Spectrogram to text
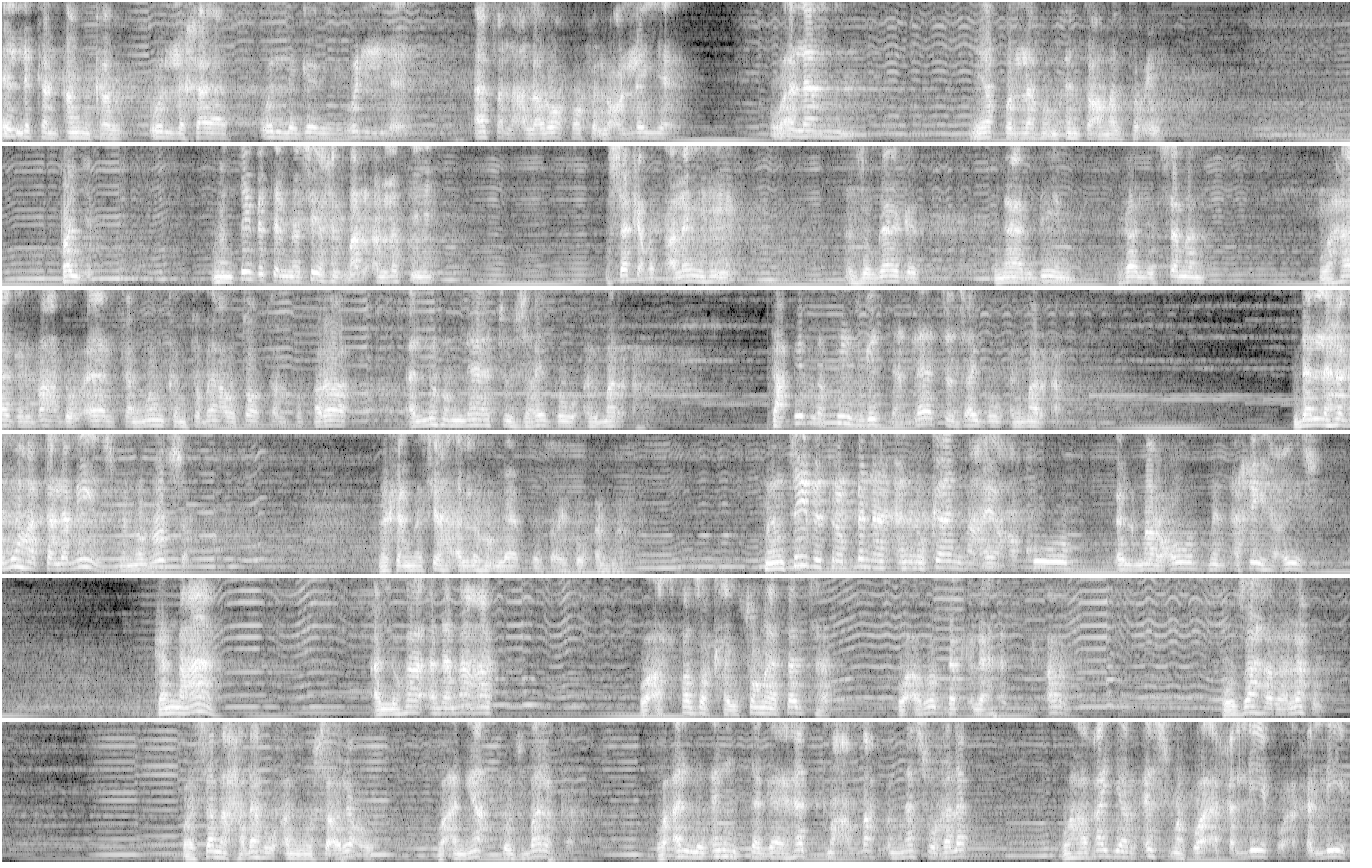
اللي كان أنكر واللي خاف واللي جري واللي قفل على روحه في العلية ولم يقل لهم أنتوا عملتوا إيه. طيب من طيبة المسيح المرأة التي سكبت عليه زجاجة ناردين غالي الثمن وهاجر البعض وقال كان ممكن تباع وتعطى الفقراء. قال لهم لا تزعجوا المرأة. تعبير لطيف جدا. لا تزعجوا المرأة. ده اللي هاجموها التلاميذ من الرسل. لكن المسيح قال لهم لا تزعجوا المرأة. من طيبة ربنا أنه كان مع يعقوب المرعوب من أخيه عيسو كان معاه. قال له ها أنا معك وأحفظك حيثما تذهب وأردك إلى هذه الأرض وظهر له وسمح له أن يصارعه وأن يأخذ بركة وقال له أنت جاهدت مع الله والناس وغلبت وهغير اسمك وأخليك وأخليك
